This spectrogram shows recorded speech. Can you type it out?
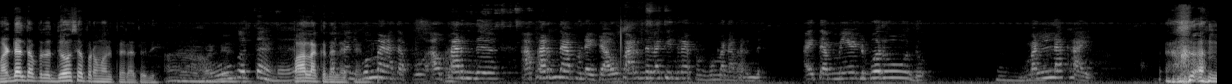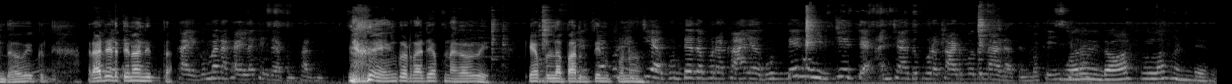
ಮಡ್ಡೆಲ್ ತಪ್ಪದ ದೋಸೆ ಪ್ರಮಾಣ ಪೇರ್ ಗೊತ್ತಾಂಡೆ. ಪಾಲಕದಲ್ಲ ಗುಮ್ಮನ ತಪ್ಪು. ಅವು ಪರಂದು ಆ ಪರಂದ ಆಯ್ತು ಅವು ಪರಂದೆಲ್ಲ ತಿಂದ್ರೆ ಗುಮ್ಮನ ಪರಂದು. ಆಯ್ತಾ ಮೇಡ್ ಬರುವುದು. ಮಲ್ಲ ಕಾಯಿ. ಅಂದ ರಾಜ ತಿನ್ನೊಂದಿತ್ತ? ಹೆಂಗ್ ರಾಜಪ್ಪನಾಗ ಅವಿ? ಕೇಪುಲ್ಲ ಪರ್ದು ತಿನ್ಪುನು ಗುಡ್ಡೆದ ಪುರ ಕಾಯ ಗುಡ್ಡೆನ ಇಜ್ಜಿತ್ತೆ ಅಂಚಾದ ಪುರ ಕಾಡ್ಬೋದು ನಾಡಾತನ್ ಇಂಚಿ ಮರನಿ ಡಾಕ್ಟರ್ ಎಲ್ಲ ಕಂಡೇರು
